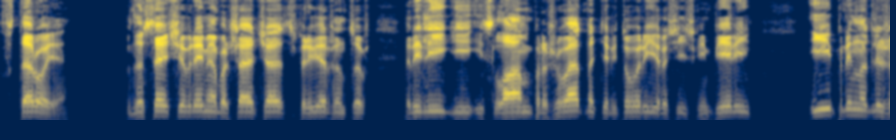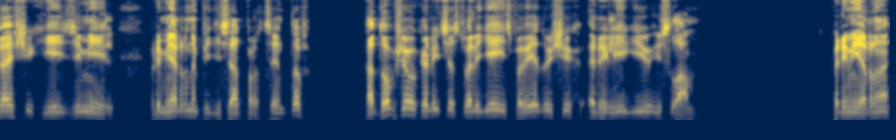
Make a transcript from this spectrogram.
Второе. В настоящее время большая часть приверженцев религии ислам проживает на территории Российской империи и принадлежащих ей земель, примерно 50%, от общего количества людей, исповедующих религию ислам. Примерно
